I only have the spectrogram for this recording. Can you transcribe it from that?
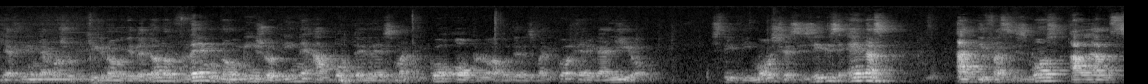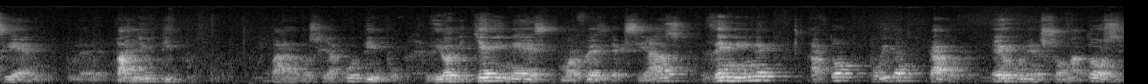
και αυτή είναι μια προσωπική γνώμη και τελειώνω, δεν νομίζω ότι είναι αποτελεσματικό όπλο, αποτελεσματικό εργαλείο στη δημόσια συζήτηση ένας αντιφασισμός αλανσιέν, που λέμε, παλιού τύπου, παραδοσιακού τύπου. Διότι και οι νέες μορφές δεξιάς δεν είναι αυτό που ήταν κάποτε. Έχουν ενσωματώσει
